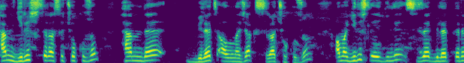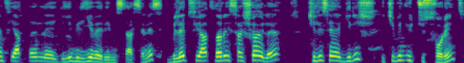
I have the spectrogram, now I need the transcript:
Hem giriş sırası çok uzun hem de bilet alınacak sıra çok uzun. Ama girişle ilgili size biletlerin fiyatlarıyla ilgili bilgi vereyim isterseniz. Bilet fiyatları ise şöyle. Kiliseye giriş 2300 forint.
